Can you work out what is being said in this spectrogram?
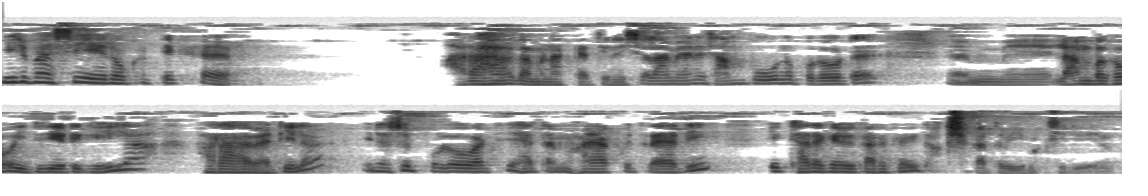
ඊට පස්සේ ඒ රොකට් එක හරහා ගමනක් ඇති වෙන ඉස්ලාම යන්නේ සම්පූර්ණ පොළොවට මේ ලම්බකව ඉදිරියට ගිහිලා හරහා වැටිලා ඊට පස්සේ පොළොව වටේ හැතැම්ම හයක් විතර ඇදී ඒ කරකැවි කරකැවි කක්ෂගත වීමක් සිදු වෙනවා.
